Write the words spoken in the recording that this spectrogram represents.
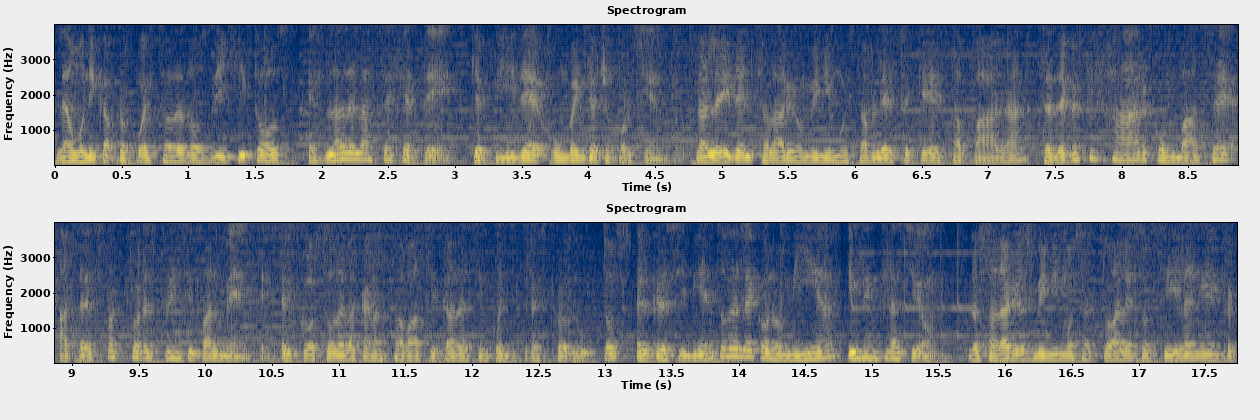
La única propuesta de dos dígitos es la de la CGT, que pide un 28%. La ley del salario mínimo establece que esta paga se debe fijar con base a tres factores principalmente, el costo de la canasta básica de 53 productos, el crecimiento de la economía y la inflación. Los salarios mínimos actuales oscilan entre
